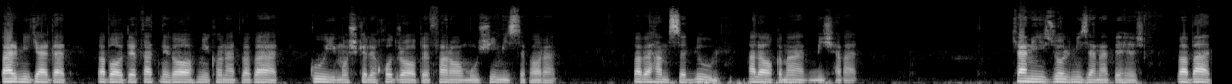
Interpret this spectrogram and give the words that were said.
برمیگردد و با دقت نگاه می کند و بعد گویی مشکل خود را به فراموشی می سپارد و به همسلول علاقمند می شود. کمی زل می زند بهش و بعد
